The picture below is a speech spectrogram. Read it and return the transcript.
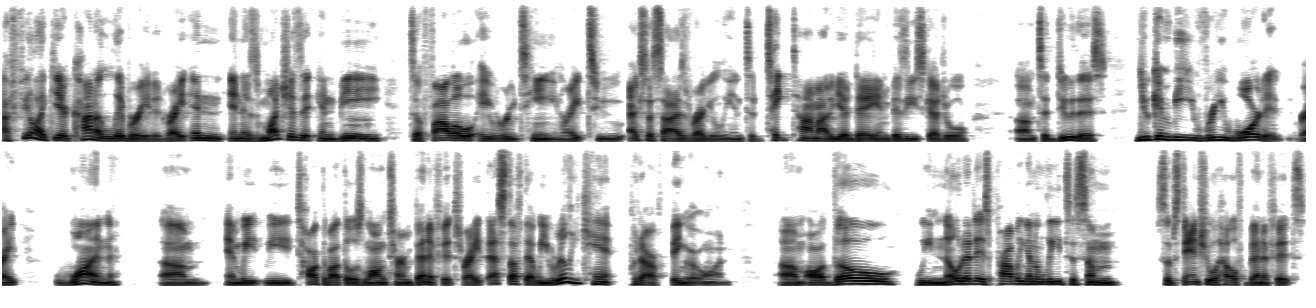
I feel like you're kind of liberated, right? In in as much as it can be mm. to follow a routine, right? To exercise regularly and to take time out of your day and busy schedule um, to do this, you can be rewarded, right? One, um, and we we talked about those long term benefits, right? That's stuff that we really can't put our finger on. Um, although we know that it's probably going to lead to some substantial health benefits,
